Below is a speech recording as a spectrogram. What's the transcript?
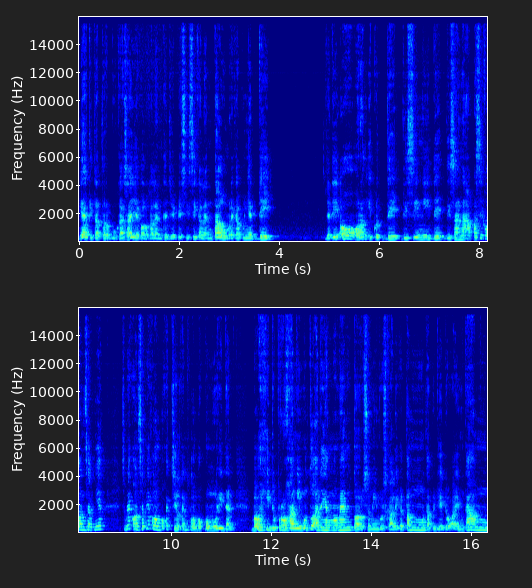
Ya, kita terbuka saja kalau kalian ke JPCC, kalian tahu mereka punya date jadi oh orang ikut date di sini, date di sana. Apa sih konsepnya? Sebenarnya konsepnya kelompok kecil kan, kelompok pemuridan. Bahwa hidup rohanimu tuh ada yang mementor seminggu sekali ketemu, tapi dia doain kamu,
